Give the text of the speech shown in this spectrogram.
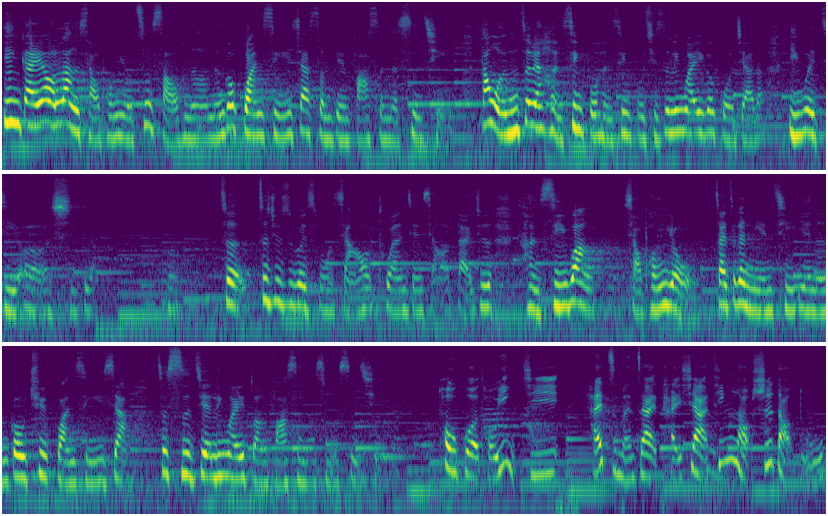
应该要让小朋友至少呢能够关心一下身边发生的事情。当我们这边很幸福很幸福，其实另外一个国家的因为饥饿而死掉。嗯，这这就是为什么想要突然间想要带，就是很希望小朋友在这个年纪也能够去关心一下这世界另外一端发生了什么事情。透过投影机，孩子们在台下听老师导读《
